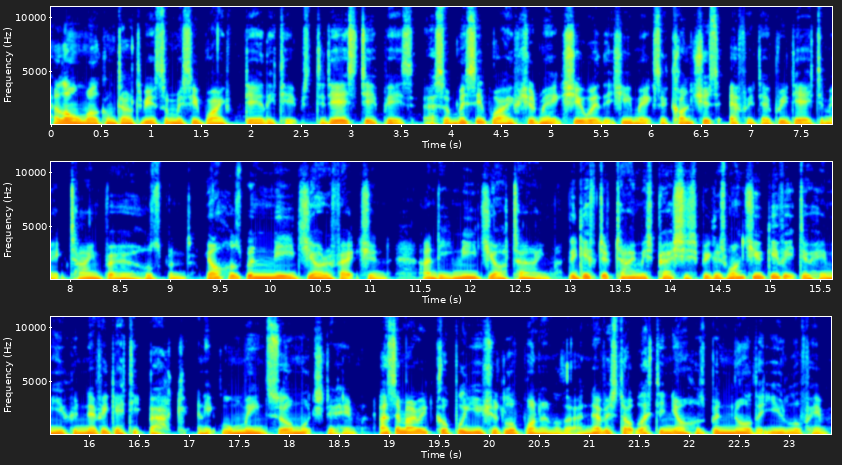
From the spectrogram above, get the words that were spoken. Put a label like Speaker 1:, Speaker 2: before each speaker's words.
Speaker 1: Hello and welcome to How to Be a Submissive Wife Daily Tips. Today's tip is a submissive wife should make sure that she makes a conscious effort every day to make time for her husband. Your husband needs your affection and he needs your time. The gift of time is precious because once you give it to him, you can never get it back and it will mean so much to him. As a married couple, you should love one another and never stop letting your husband know that you love him.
